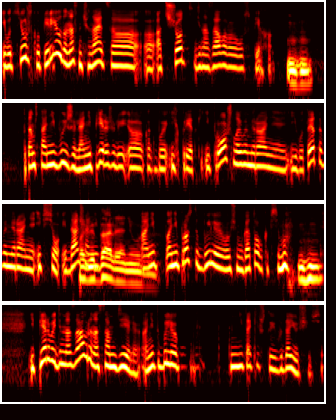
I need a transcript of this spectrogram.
И вот с юрского периода у нас начинается э, отсчет динозаврового успеха. Мгм. Потому что они выжили, они пережили, э, как бы, их предки, и прошлое вымирание, и вот это вымирание, и все. И дальше они, Повидали они уже. они, они просто были, в общем, готовы ко всему. Мгм. И первые динозавры, на самом деле, они-то были не такие, что и выдающиеся.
